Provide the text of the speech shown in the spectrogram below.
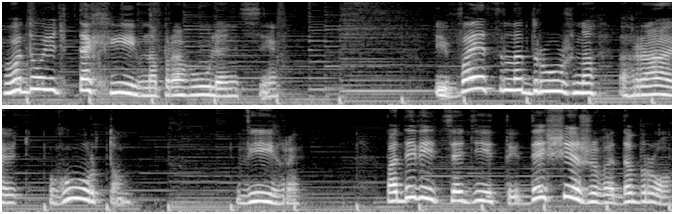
годують птахів на прогулянці і весело дружно грають гуртом в ігри. Подивіться, діти, де ще живе добро.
